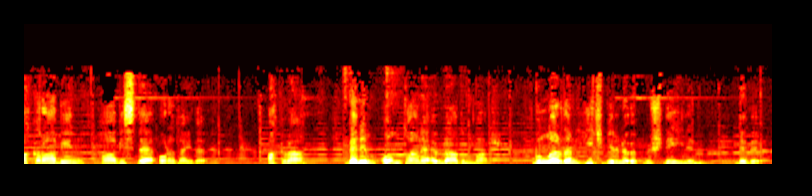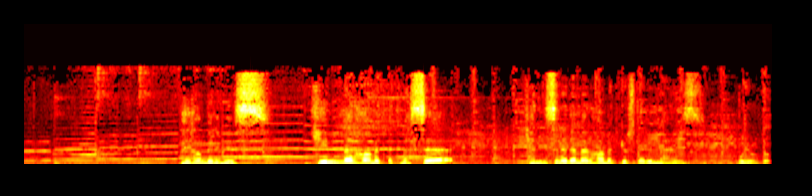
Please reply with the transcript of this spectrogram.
Akra bin Habis de oradaydı. Akra, benim on tane evladım var. Bunlardan hiçbirini öpmüş değilim dedi. Peygamberimiz kim merhamet etmezse kendisine de merhamet gösterilmez buyurdu.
